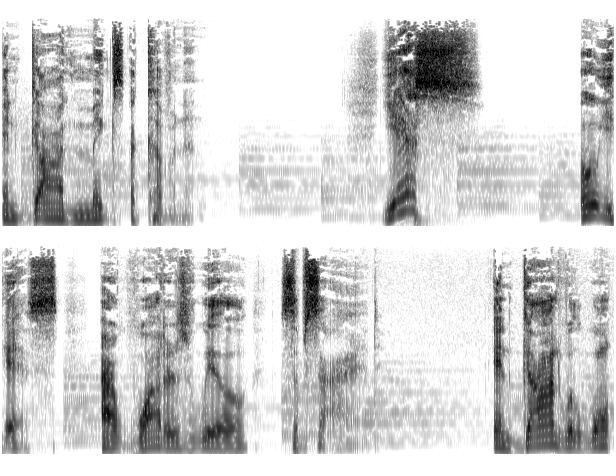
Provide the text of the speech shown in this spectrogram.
and God makes a covenant. Yes. Oh, yes. Our waters will subside. And God will want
